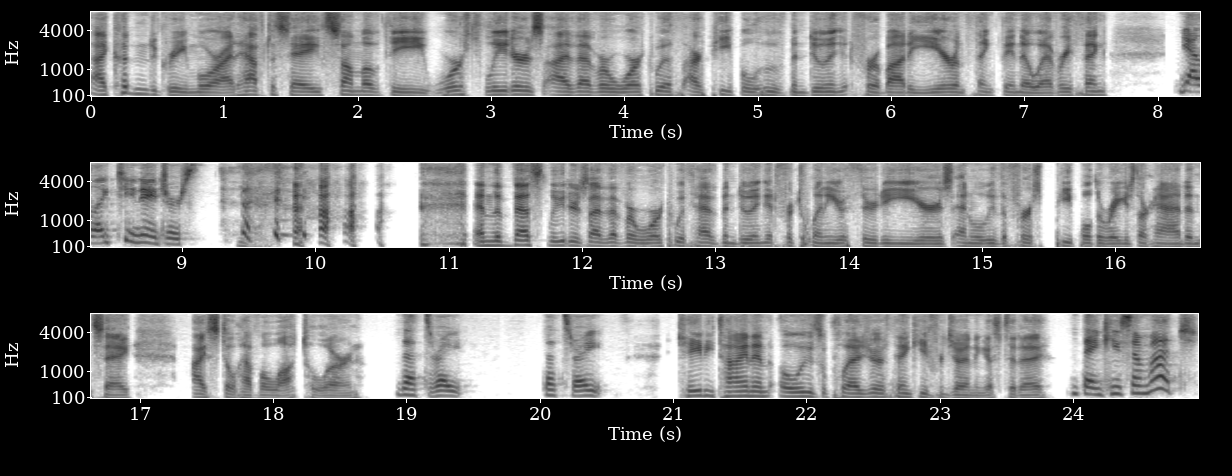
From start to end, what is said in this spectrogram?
I couldn't agree more. I'd have to say some of the worst leaders I've ever worked with are people who've been doing it for about a year and think they know everything. Yeah, like teenagers. and the best leaders I've ever worked with have been doing it for 20 or 30 years and will be the first people to raise their hand and say, I still have a lot to learn. That's right. That's right. Katy Tynan, always a pleasure. Thank you for joining us today. Thank you so much.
